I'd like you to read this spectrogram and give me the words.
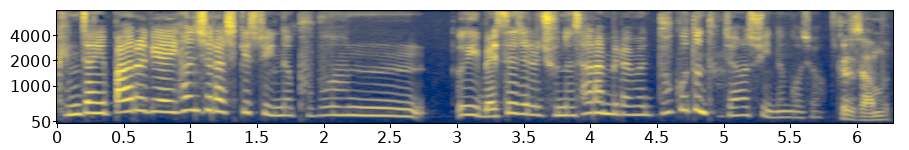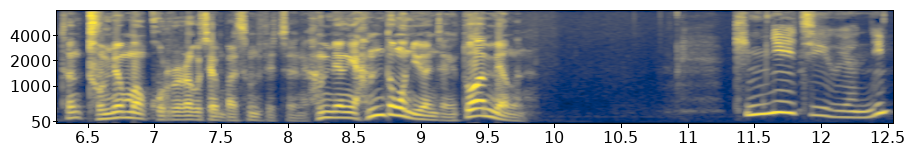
굉장히 빠르게 현실화시킬 수 있는 부분 의 메시지를 주는 사람이라면 누구든 등장할 수 있는 거죠. 그래서 아무튼 두 명만 고르라고 제가 말씀드렸잖아요. 한 명이 한동훈 위원장이 또 한 명은 김예지 의원님?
